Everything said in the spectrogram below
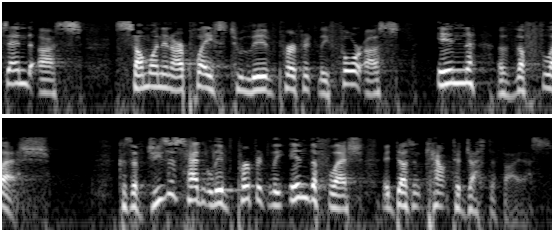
send us someone in our place to live perfectly for us in the flesh. Because if Jesus hadn't lived perfectly in the flesh, it doesn't count to justify us.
